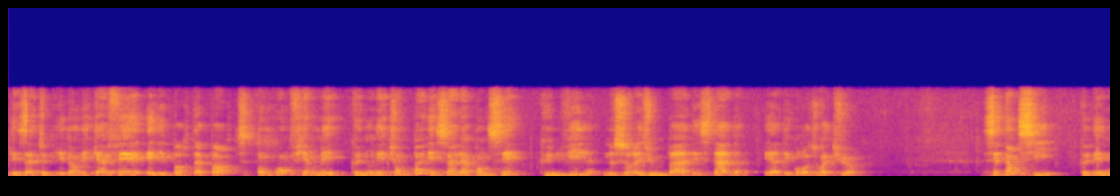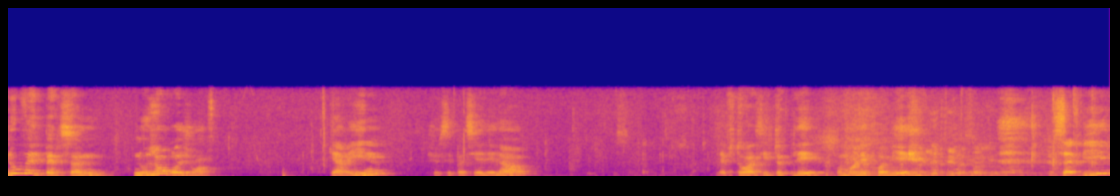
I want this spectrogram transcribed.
Les ateliers dans les cafés et les porte-à-porte -porte ont confirmé que nous n'étions pas les seuls à penser qu'une ville ne se résume pas à des stades et à des grosses voitures. C'est ainsi que des nouvelles personnes nous ont rejoints. Karine, je ne sais pas si elle est là. Lève-toi, s'il te plaît, au moins les premiers. Sabine,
